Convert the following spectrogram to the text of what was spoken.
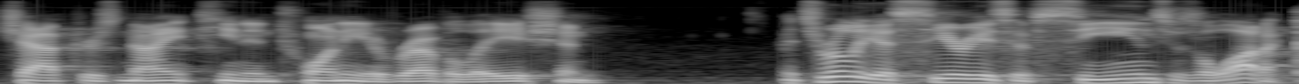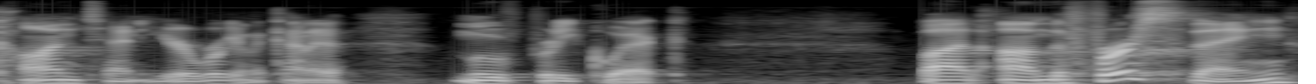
chapters 19 and 20 of Revelation. It's really a series of scenes. There's a lot of content here. We're going to kind of move pretty quick. But um, the first thing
